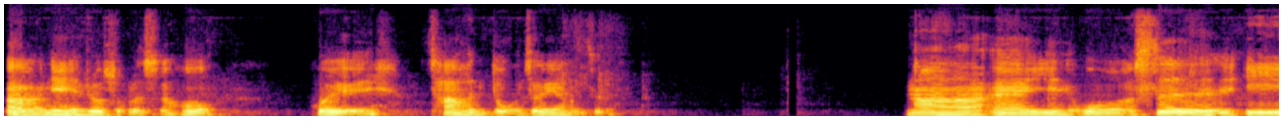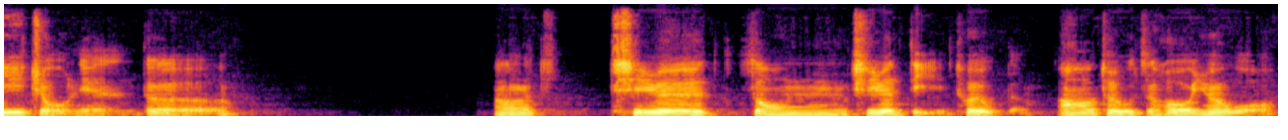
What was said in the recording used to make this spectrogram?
呃念研究所的时候，会差很多这个样子。那呃，我是一九年的呃七月中七月底退伍的，然后退伍之后，因为我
